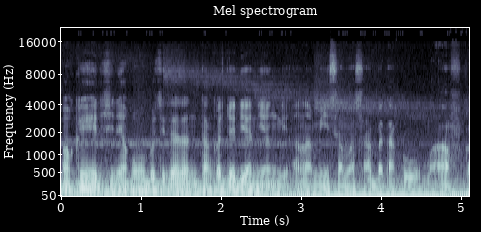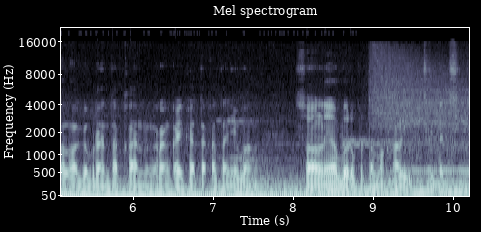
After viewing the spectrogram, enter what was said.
Oke, di sini aku mau bercerita tentang kejadian yang dialami sama sahabat aku. Maaf kalau agak berantakan ngerangkai kata-katanya, Bang. Soalnya baru pertama kali cerita di sini.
